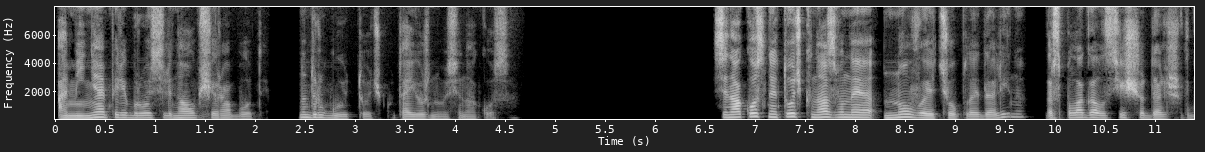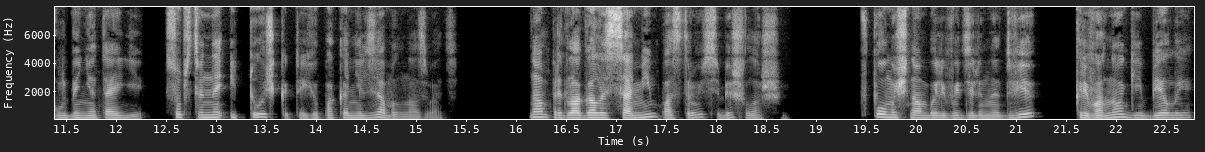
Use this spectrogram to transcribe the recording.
а меня перебросили на общие работы, на другую точку таежного сенокоса. Сенокосная точка, названная «Новая теплая долина», располагалась еще дальше, в глубине тайги. Собственно, и точкой-то ее пока нельзя было назвать. Нам предлагалось самим построить себе шалаши. В помощь нам были выделены две кривоногие белые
